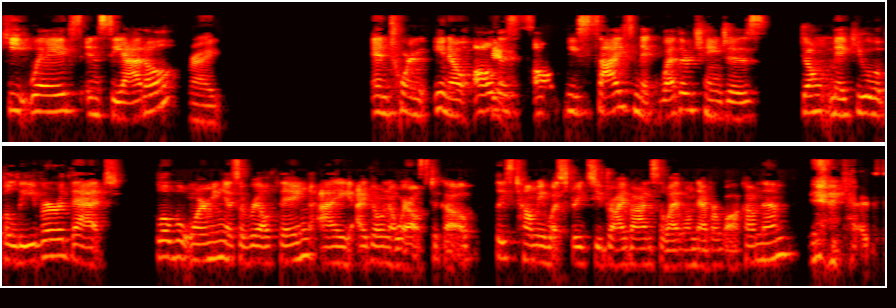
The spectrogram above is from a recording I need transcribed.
heat waves in Seattle. Right. And torn, you know, all yes. this, all these seismic weather changes don't make you a believer that global warming is a real thing. I, I don't know where else to go. Please tell me what streets you drive on so I will never walk on them. Yeah. Because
